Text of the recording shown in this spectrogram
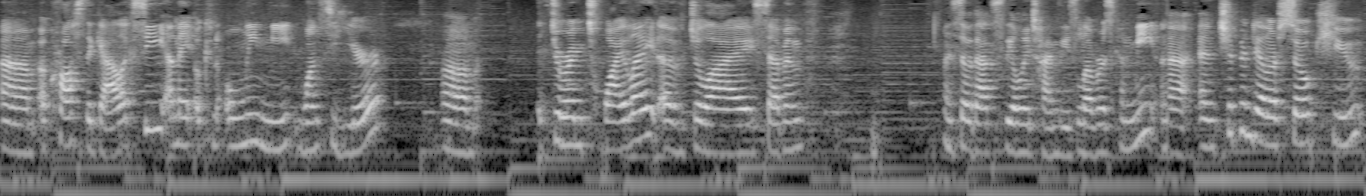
um, across the galaxy, and they can only meet once a year um, during twilight of July seventh. And so that's the only time these lovers can meet. Uh, and Chip 'n' Dale are so cute.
